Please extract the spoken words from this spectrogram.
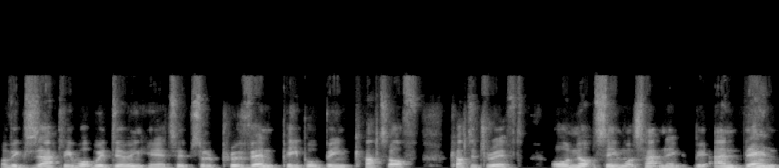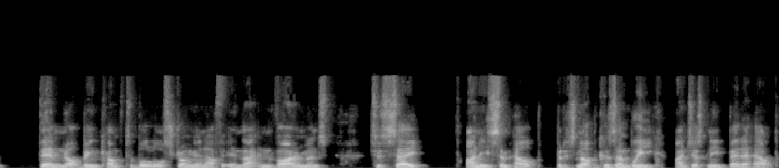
of exactly what we're doing here to sort of prevent people being cut off, cut adrift, or not seeing what's happening and then them not being comfortable or strong enough in that environment to say i need some help but it's not because i'm weak. I just need better help.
